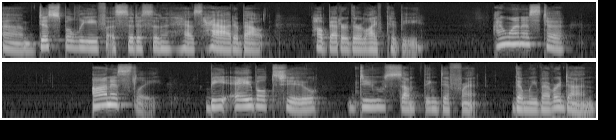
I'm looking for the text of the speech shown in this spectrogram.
um, disbelief a citizen has had about how better their life could be, I want us to honestly be able to do something different than we've ever done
